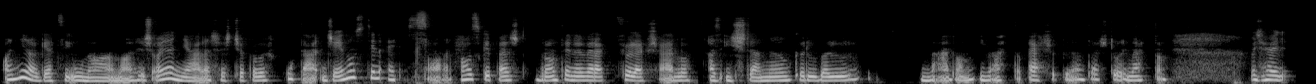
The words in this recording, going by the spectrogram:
annyira geci unalmas, és olyan nyálas és csöpögös. Utál. Jane Austen egy szar. Ahhoz képest Bronte nőverek, főleg Charlotte, az istennőm körülbelül imádom, imádtam. Első pillantástól imádtam. Úgyhogy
